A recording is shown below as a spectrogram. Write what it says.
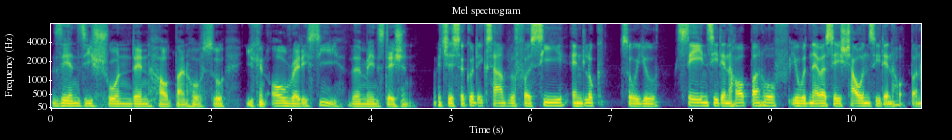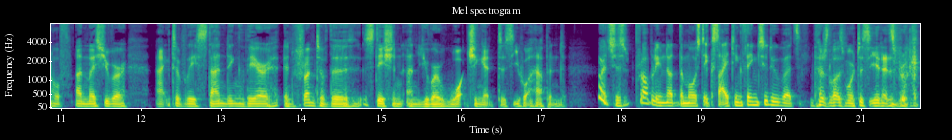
sehen Sie schon den Hauptbahnhof. So you can already see the main station. which is a good example for see and look. So you sehen Sie den Hauptbahnhof. You would never say schauen Sie den Hauptbahnhof. Unless you were actively standing there in front of the station and you were watching it to see what happened. Which is probably not the most exciting thing to do, but There's lots more to see in Innsbruck.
